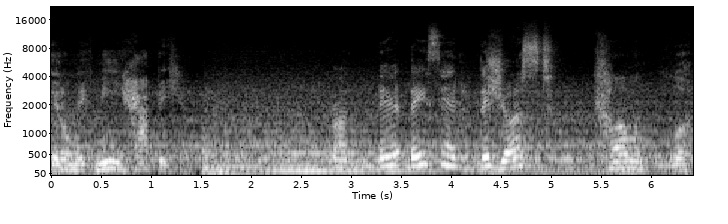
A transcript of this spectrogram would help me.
It'll make me happy. Rod, they they said they Just come look.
